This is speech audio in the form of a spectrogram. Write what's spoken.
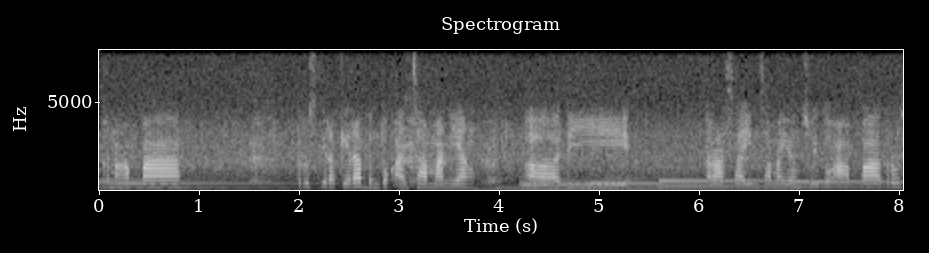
kenapa terus kira-kira bentuk ancaman yang uh, dirasain sama Yonsu itu apa? Terus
